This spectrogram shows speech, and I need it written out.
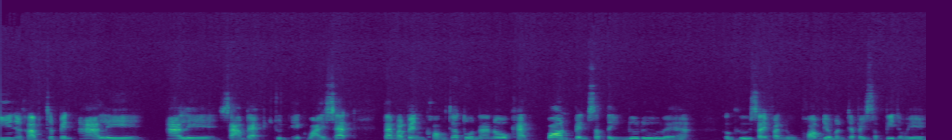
นี้นะครับ จะเป็น array array 3แบบจุด x y z แต่มันเป็นของเจ้าตัว NanoCAD ป้อนเป็นสตริงดื้อๆเลยฮะ ก็คือใส่ฟันหนูครอบเดี๋ยวมันจะไปสปิดเอาเอง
